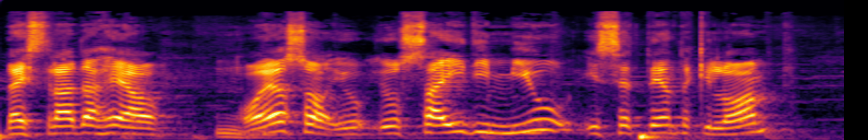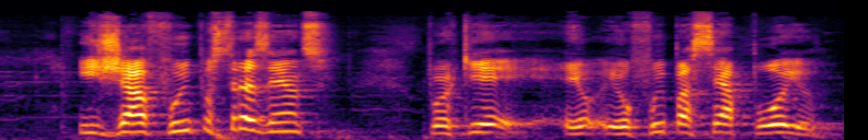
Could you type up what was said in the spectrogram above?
da Estrada Real. Olha só, eu, eu saí de 1070 quilômetros e já fui pros 300. Porque eu, eu fui para ser apoio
